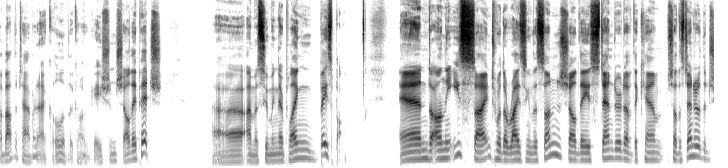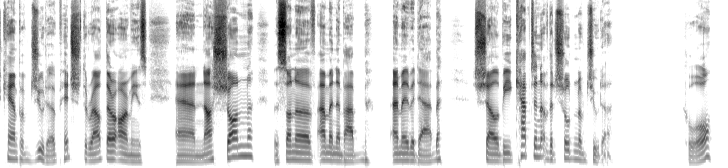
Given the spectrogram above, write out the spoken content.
about the tabernacle of the congregation shall they pitch. Uh, I'm assuming they're playing baseball. And on the east side, toward the rising of the sun, shall the standard of the camp shall the standard of the camp of Judah pitch throughout their armies, and Nahshon, the son of Amminadab, Amminadab, shall be captain of the children of Judah. Cool.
